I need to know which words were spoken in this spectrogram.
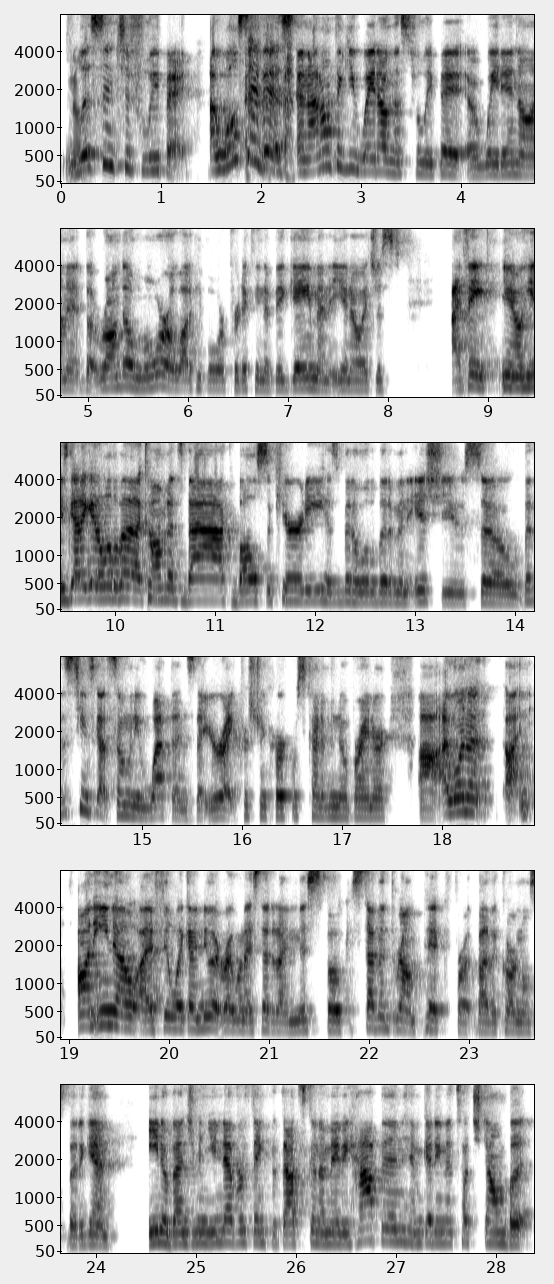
You know? Listen to Felipe. I will say this, and I don't think you weighed on this, Felipe, uh, weighed in on it, but Rondale Moore, a lot of people were predicting a big game, and you know, it just I think, you know, he's got to get a little bit of that confidence back. Ball security has been a little bit of an issue. So, but this team's got so many weapons that you're right. Christian Kirk was kind of a no brainer. Uh, I want to, uh, on Eno, I feel like I knew it right when I said it. I misspoke. Seventh round pick for, by the Cardinals. But again, Eno Benjamin, you never think that that's going to maybe happen, him getting a touchdown. But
